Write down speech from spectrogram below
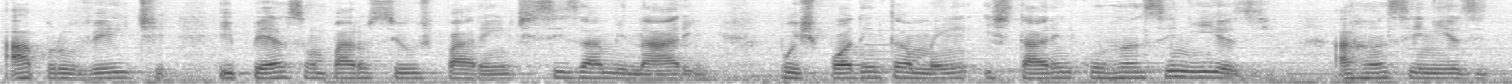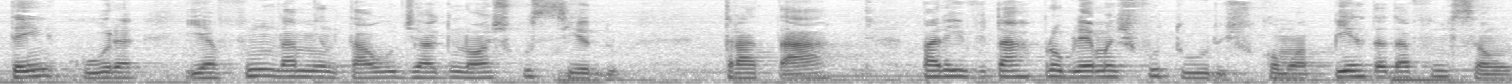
Aproveite e peçam para os seus parentes se examinarem, pois podem também estarem com hanseníase. A hanseníase tem cura e é fundamental o diagnóstico cedo. Tratar para evitar problemas futuros, como a perda da função.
